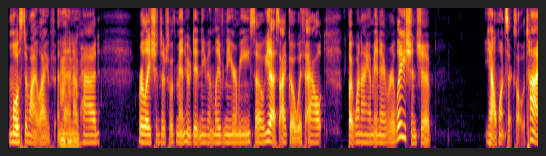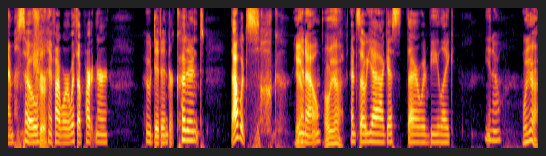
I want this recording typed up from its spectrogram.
most of my life, and then Mhm. I've had relationships with men who didn't even live near me. So yes, I go without. But when I am in a relationship, yeah, I want sex all the time. So Sure. if I were with a partner who didn't or couldn't, that would suck. Yeah. You know? Oh yeah. And so yeah, I guess there would be like, you know, Well, yeah,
